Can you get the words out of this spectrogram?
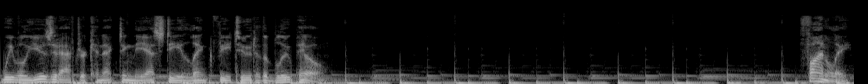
We will use it after connecting the ST-Link V2 to the blue pill. Finally,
